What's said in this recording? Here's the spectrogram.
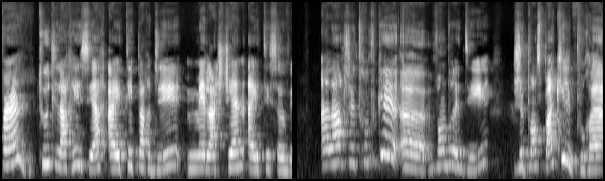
fin, toute la rizière a été perdue, mais la chienne a été sauvée. Alors, je trouve que euh, vendredi, je pense pas qu'il pourrait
